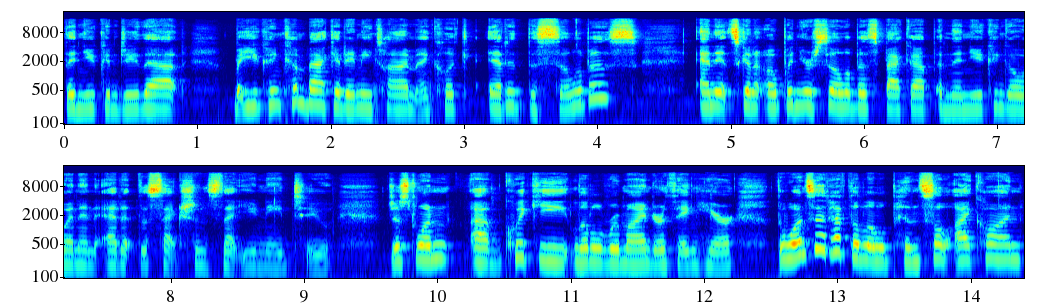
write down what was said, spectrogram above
then you can do that. But you can come back at any time and click edit the syllabus and it's going to open your syllabus back up and then you can go in and edit the sections that you need to. Just one um, quickie little reminder thing here. The ones that have the little pencil icon,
